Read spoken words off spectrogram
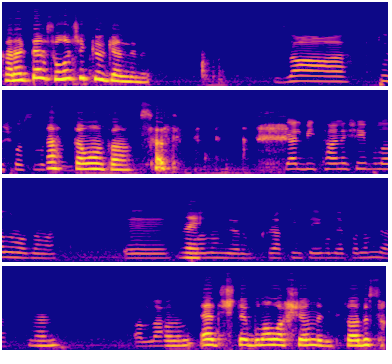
Karakter sola çekiyor kendini. Za tuş basılı Heh kaldı. tamam tamam. Sen Gel bir tane şey bulalım o zaman. Ee, Ne? bulalım diyorum. Crafting table yapalım da. Ben Allah. yapalım. Evet işte buna başlayalım dedik. Sade so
